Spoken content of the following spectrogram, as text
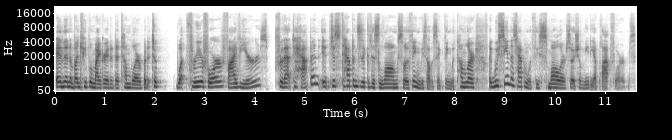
And then a bunch of people migrated to Tumblr, but it took what three or four or five years for that to happen. It just happens like this long, slow thing. We saw the same thing with Tumblr. Like we've seen this happen with these smaller social media platforms,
